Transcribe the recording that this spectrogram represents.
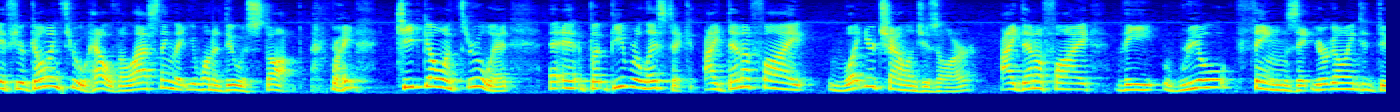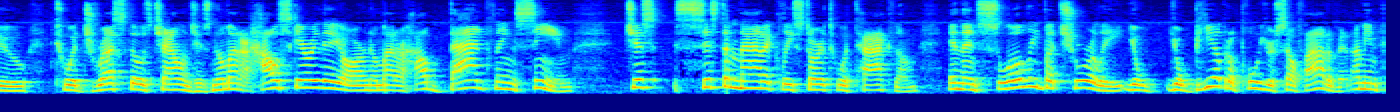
if you're going through hell, the last thing that you want to do is stop, right? Keep going through it, but be realistic. Identify what your challenges are, identify the real things that you're going to do to address those challenges, no matter how scary they are, no matter how bad things seem just systematically start to attack them and then slowly but surely you'll you'll be able to pull yourself out of it i mean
